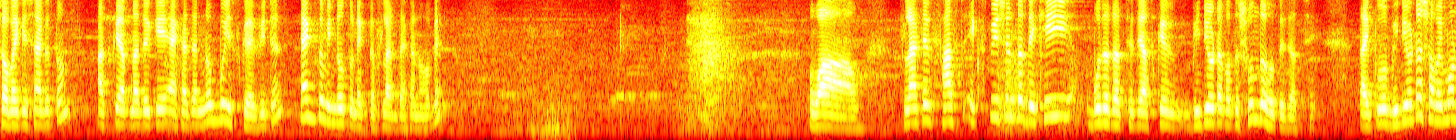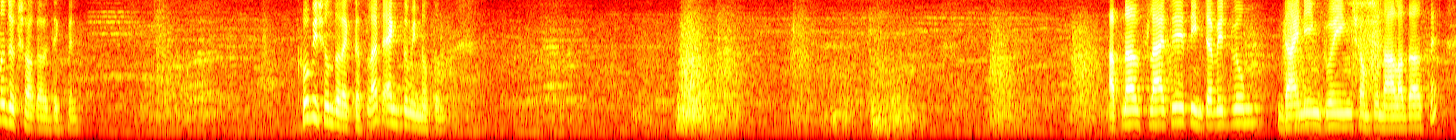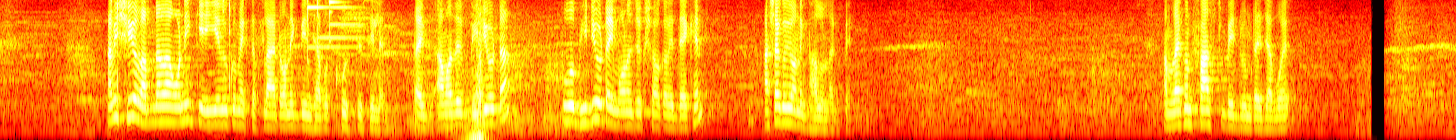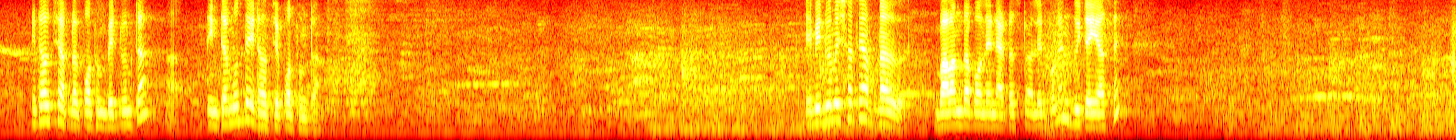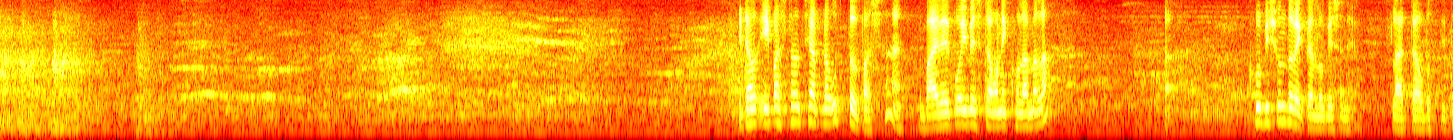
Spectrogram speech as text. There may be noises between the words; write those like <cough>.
সবাইকে স্বাগতম। আজকে আপনাদেরকে এক হাজার নব্বই স্কোয়ার ফিটের একদমই নতুন একটা ফ্ল্যাট দেখানো হবে। ওয়াও! ফ্ল্যাটের ফার্স্ট এক্সপ্রেশনটা দেখেই বোঝা যাচ্ছে যে আজকে ভিডিওটা কত সুন্দর হতে যাচ্ছে। তাই পুরো ভিডিওটা সবাই মনোযোগ সহকারে দেখবেন। খুবই সুন্দর একটা ফ্ল্যাট, একদমই নতুন। আপনার ফ্ল্যাটে তিনটা বেডরুম, ডাইনিং, ড্রয়িং সম্পূর্ণ আলাদা আছে। আমি শিওর আপনারা অনেকেই এরকম একটা ফ্ল্যাট অনেক দিন যাবৎ খুঁজতেছিলেন। তাই আমাদের ভিডিওটা, পুরো ভিডিওটাই মনোযোগ সহকারে দেখেন। আশা করি অনেক ভালো লাগবে। আমরা এখন ফার্স্ট বেডরুমটায় যাব। এটা হচ্ছে আপনার প্রথম বেডরুমটা তিনটার মধ্যে এটা হচ্ছে প্রথমটা। এই বেডরুমের সাথে আপনার বারান্দা বলেন অ্যাটাচ টয়লেট বলেন, দুইটাই আছে। এটা এই পাশটা হচ্ছে আপনার উত্তর পাশ হ্যাঁ? বাইরের পরিবেশটা অনেক খোলামেলা। খুবই সুন্দর একটা লোকেশনে ফ্ল্যাটটা অবস্থিত।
